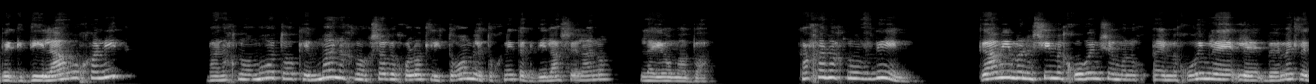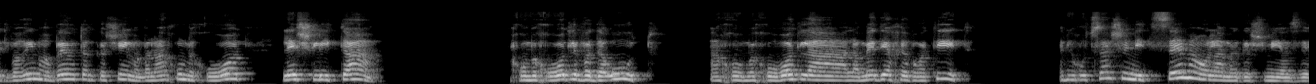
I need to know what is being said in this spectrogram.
בגדילה רוחנית, ואנחנו אומרות, אוקיי, מה אנחנו עכשיו יכולות לתרום לתוכנית הגדילה שלנו ליום הבא? ככה אנחנו עובדים. גם עם אנשים מכורים שהם מכורים באמת לדברים הרבה יותר קשים, אבל אנחנו מכורות לשליטה, אנחנו מכורות לוודאות, אנחנו מכורות למדיה החברתית. אני רוצה שנצא מהעולם הגשמי הזה.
